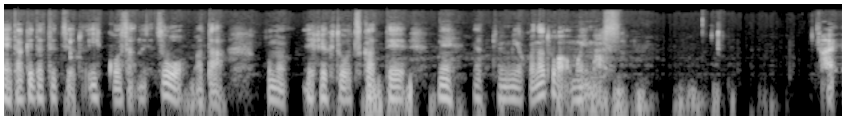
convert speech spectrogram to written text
え武田鉄矢と IKKO さんのやつを、また、このエフェクトを使ってね、やってみようかなとは思います。はい。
